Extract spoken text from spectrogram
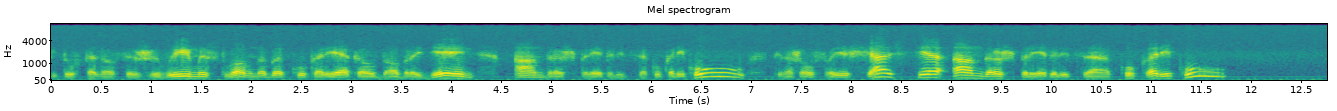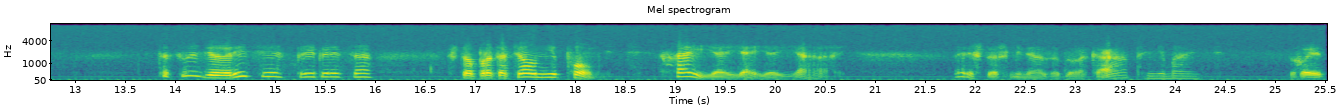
петух казался живым и словно бы кукарекал «Добрый день!» Андрош препелица кукареку, ты нашел свое счастье, Андрош препелица кукареку. Так вы говорите, препелица, что про котел не помните. Ай-яй-яй-яй-яй. И что ж меня за дурака принимаете? Выходит,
